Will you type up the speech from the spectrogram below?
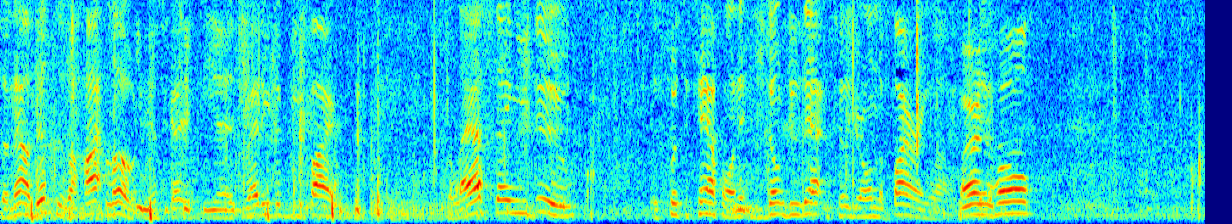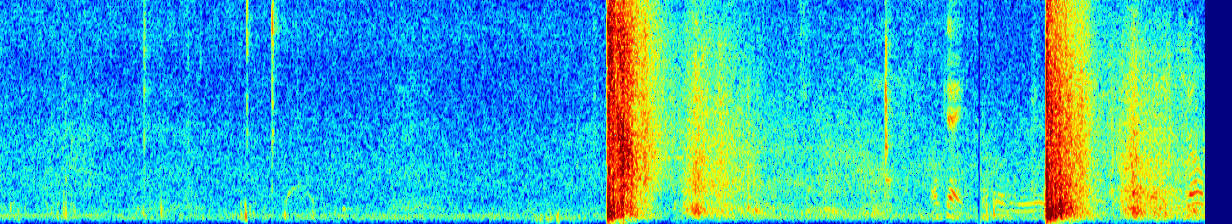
so now this is a hot load. This guy, it's ready to be fired. The last thing you do is put the cap on it. You don't do that until you're on the firing line. Fire in the hole. Okay. Jumps.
